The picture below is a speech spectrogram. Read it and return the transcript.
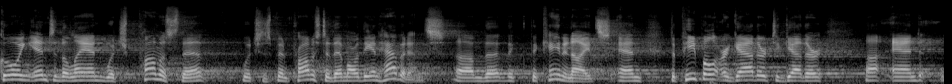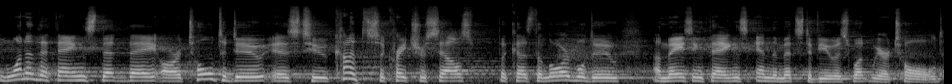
going into the land which promised them, which has been promised to them are the inhabitants, um, the, the, the, Canaanites. And the people are gathered together. Uh, and one of the things that they are told to do is to consecrate yourselves because the Lord will do amazing things in the midst of you, is what we are told.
